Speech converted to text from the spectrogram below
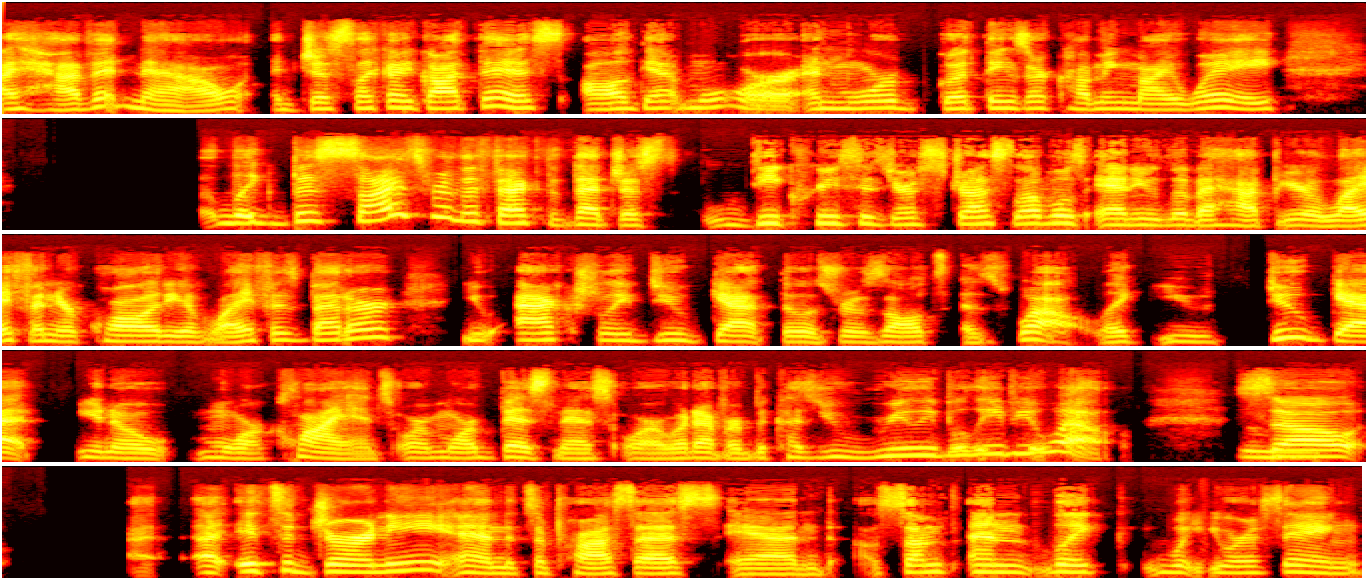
I have it now, and just like I got this, I'll get more, and more good things are coming my way like besides for the fact that that just decreases your stress levels and you live a happier life and your quality of life is better you actually do get those results as well. Like you do get you know more clients or more business or whatever because you really believe you will. Mm-hmm. so uh, it's a journey and it's a process and some and like what you were saying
